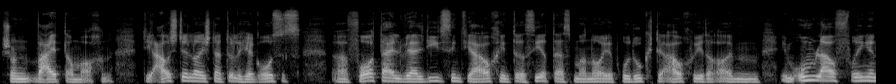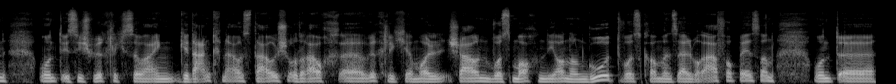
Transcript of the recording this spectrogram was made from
schon weitermachen. Die Aussteller ist natürlich ein großes Vorteil, weil die sind ja auch interessiert, dass wir neue Produkte auch wieder im, im Umlauf bringen. Und es ist wirklich so ein Gedankenaustausch oder auch äh, wirklich einmal schauen, was machen die anderen gut, was kann man selber auch verbessern. Und äh,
